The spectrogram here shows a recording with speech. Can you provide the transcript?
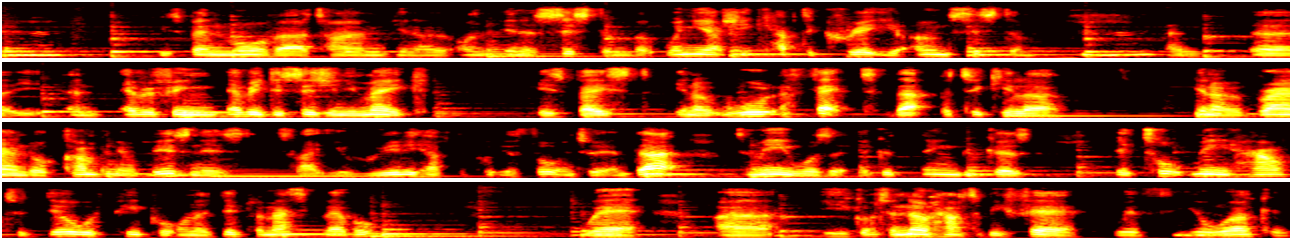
Mhm. We spend more of our time, you know, on in a system, but when you actually have to create your own system Mhm. and uh, and everything, every decision you make is based, you know, will affect that particular, you know, brand or company or business. It's like you really have to put your thought into it, and that to me was a, a good thing because it taught me how to deal with people on a diplomatic level, where uh, you got to know how to be fair with your workers.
